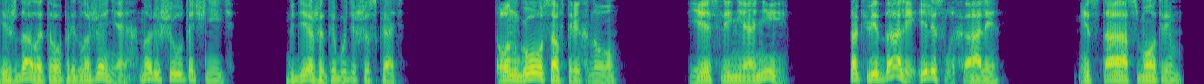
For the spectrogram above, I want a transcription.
и ждал этого предложения, но решил уточнить. «Где же ты будешь искать?» «Тунгусов тряхну. Если не они, так видали или слыхали. Места смотрим.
